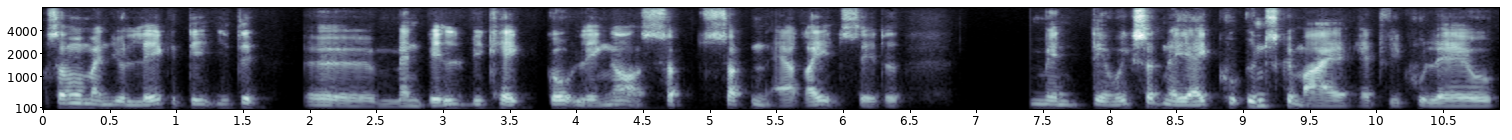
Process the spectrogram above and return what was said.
Og så må man jo lægge det i det, øh, man vil. Vi kan ikke gå længere, så, sådan er regelsættet. Men det er jo ikke sådan, at jeg ikke kunne ønske mig, at vi kunne lave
